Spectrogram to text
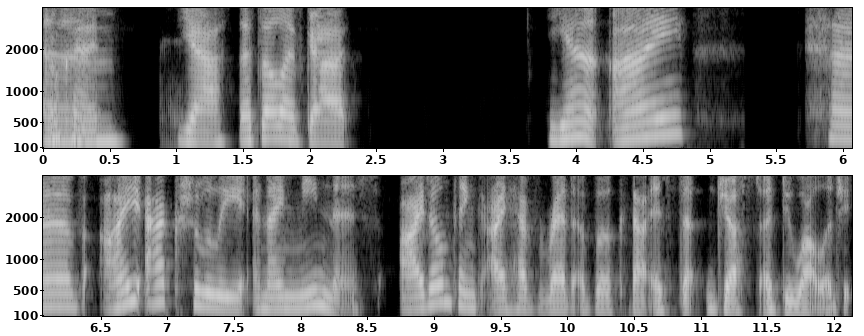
Okay. Um, yeah, that's all I've got. Yeah, I have. I actually, and I mean this, I don't think I have read a book that is d- just a duology.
